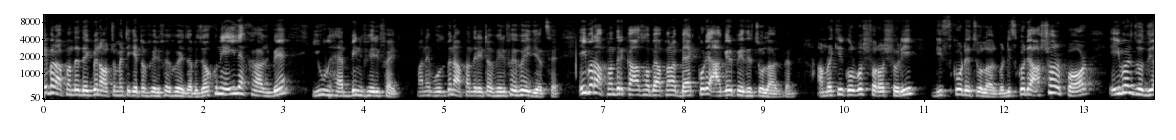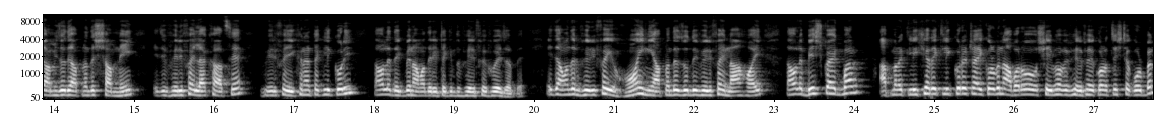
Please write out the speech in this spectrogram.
এবার আপনাদের দেখবেন অটোমেটিক এটা ভেরিফাই হয়ে যাবে। যখনই এই লেখা আসবে ইউ হ্যাভ বিন ভেরিফাইড মানে বুঝবেন আপনাদের এটা ভেরিফাই হয়ে গিয়েছে। এইবার আপনাদের কাজ হবে, আপনারা ব্যাক করে আগের পেজে চলে আসবেন। আমরা কি করব? সরাসরি ডিসকোডে চলে আসব। ডিসকোডে আসার পর, এইবার যদি আমি যদি আপনাদের সামনেই এই যে ভেরিফাই লেখা আছে ভেরিফাই এখানে একটা ক্লিক করি, তাহলে দেখবেন আমাদের এটা কিন্তু ভেরিফাই হয়ে যাবে। এই যে আমাদের ভেরিফাই হয়নি, আপনাদের যদি ভেরিফাই না হয়, তাহলে বেশ কয়েকবার আপনারা ক্লিক হেয়ারে ক্লিক করে ট্রাই করবেন, আবারও সেইভাবে ভেরিফাই করার চেষ্টা করবেন,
